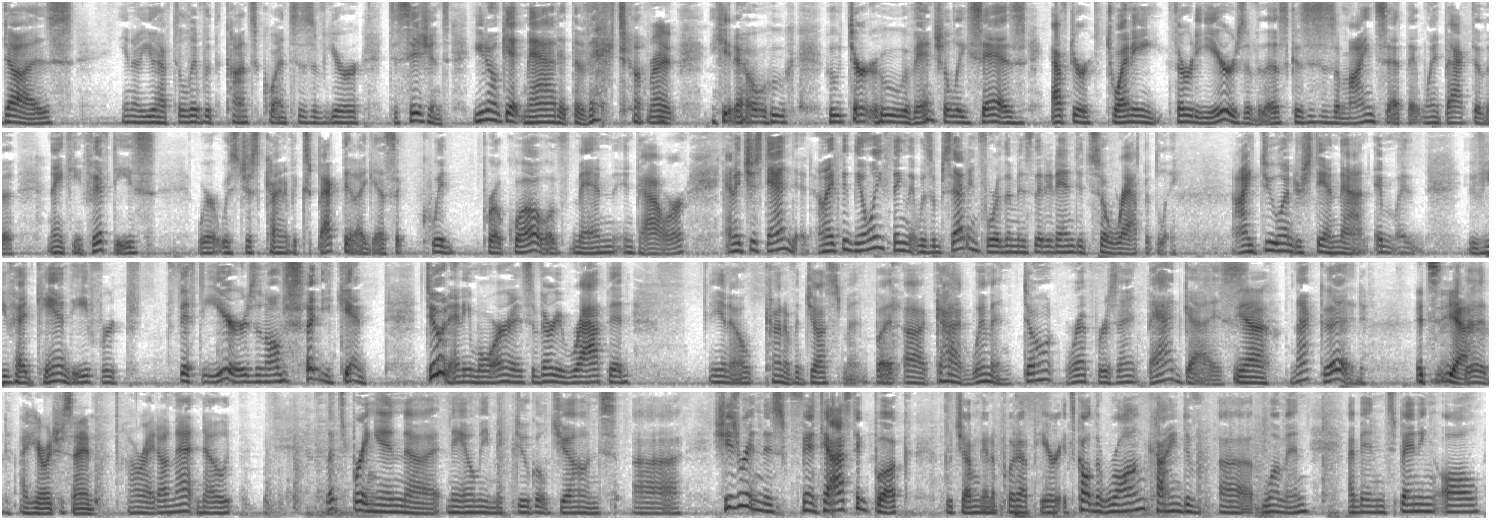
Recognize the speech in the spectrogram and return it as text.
does. You know, you have to live with the consequences of your decisions. You don't get mad at the victim, Right. You know, who who tur- who eventually says after 20, 30 years of this, because this is a mindset that went back to the 1950s, where it was just kind of expected, I guess, a quid pro quo of men in power, and it just ended. And I think the only thing that was upsetting for them is that it ended so rapidly. I do understand that. It- If you've had candy for 50 years and all of a sudden you can't do it anymore, it's a very rapid, you know, kind of adjustment. But uh, God, women don't represent bad guys. Yeah. Not good. It's yeah. good. I hear what you're saying. All right, on that note, let's bring in uh, Naomi McDougall Jones. Uh, she's written this fantastic book, which I'm going to put up here. It's called The Wrong Kind of uh, Woman. I've been spending all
